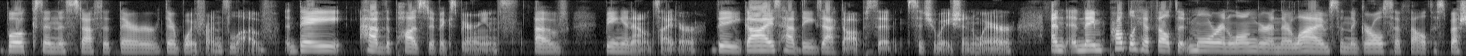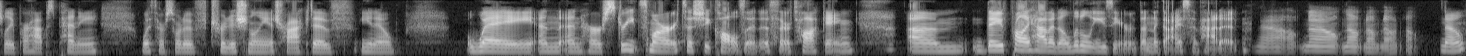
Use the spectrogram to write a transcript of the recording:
books and the stuff that their their boyfriends love. They have the positive experience of being an outsider. The guys have the exact opposite situation where, and, and they probably have felt it more and longer in their lives than the girls have felt, especially perhaps Penny with her sort of traditionally attractive, you know, way and and her street smarts as she calls it as they're talking um, they probably have it a little easier than the guys have had it no no no no no no no.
